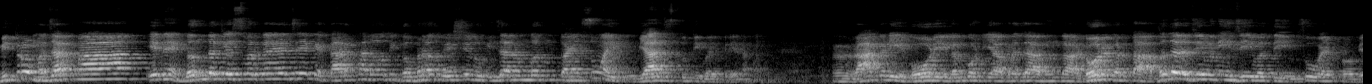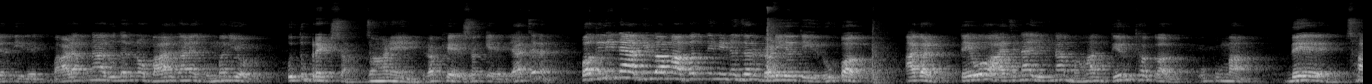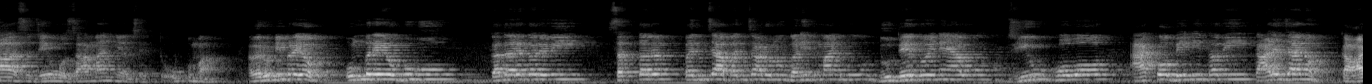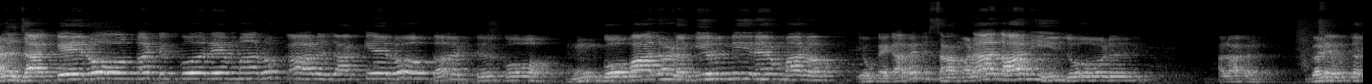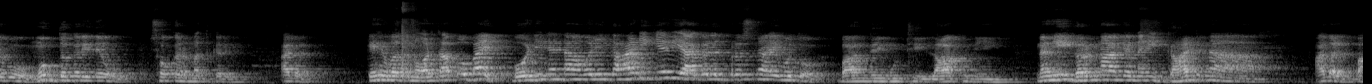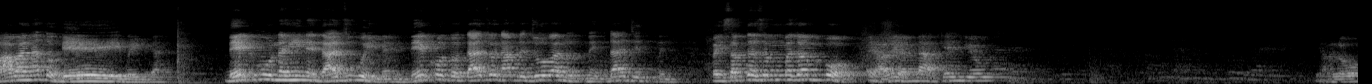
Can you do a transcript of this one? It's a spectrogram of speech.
મિત્રો મજાકમાં એને ગંધકેશ્વર કહે છે કે કારખાનાઓથી ગભરાતું એશિયાનું બીજા નંબર તો અહીંયા શું આવ્યું વ્યાજ સ્તુતિ વાપરી એના રાકડી ઘોડી લંગોટિયા પ્રજા મૂંગા ઢોર કરતા બદર જીવની જીવતી શું વાપરો? વ્યતિરેક. બાળકના રુદનનો ભાર જાણે ઘુમર્યો ઉત્પ્રેક્ષ જાણે રખે શકે. યાદ છે ને? પગલીના દીવામાં પત્નીની નજર ઢળી હતી રૂપક. આગળ તેઓ આજના યુગના મહાન તીર્થકર. ઉપમા. દે છાસ જેવો સામાન્ય છે. તો ઉપમા. હવે રૂઢિ પ્રયોગ. ઉંબરે ઉભવું કદર કરવી, સત્તર પંચા પંચાણું નું ગણિત માંડવું, દૂધે ધોઈને આવવું, જીવ ખોવો, આંખો ભીની થવી, કાળજાનો. કાળજા કેરો કટકો રે મારો, કાળજા કેરો કટકો હું ગોવાલણ ગીરની રે મારો. એવું કંઈક આવે ને સાંભળા ધાની જોડની. હાલો આગળ. ગળે ઉતરવું, મુગ્ધ કરી દેવું, છોકર મત કરવી. આગળ. કહેવતનો અર્થ આપો ભાઈ બોડીને ના વળી કહાણી કેવી? આગળ જ પ્રશ્ન આવ્યો તો, બાંધી મુઠ્ઠી લાખની, નહીં ઘરના કે નહીં ઘાટના. આગળ, બાવાના તો બે બૈડા દેખવું નહીં ને દાજવું નહીં. દેખો તો દાજો ને આપણે જોવાનું જ નહીં, દાજી જ નહીં. પછી શબ્દ સમૂહમાં જવાબ આપો. એ હવે અન્ના, કેમ ગયું? હાલો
